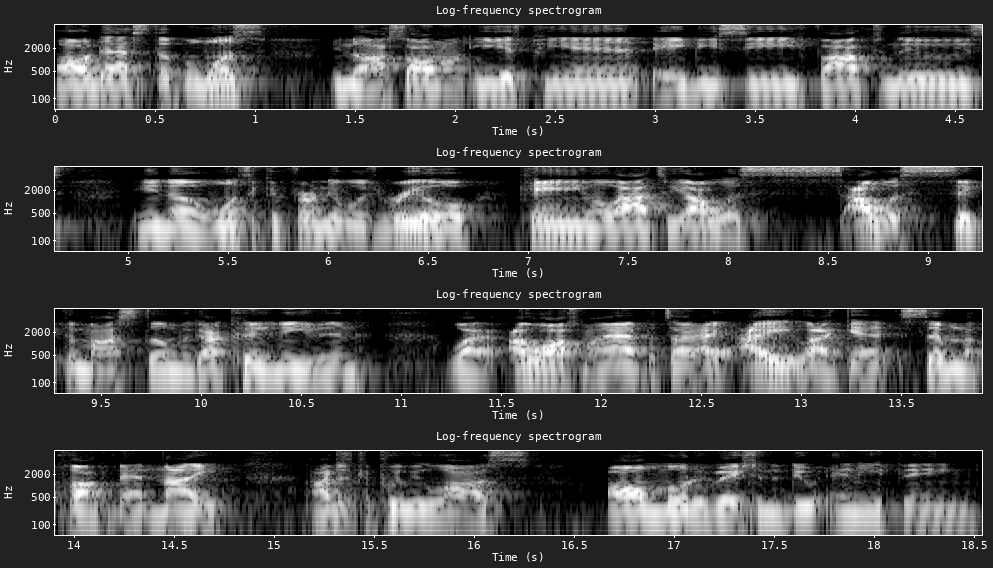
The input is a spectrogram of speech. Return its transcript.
all that stuff. And once you know, I saw it on ESPN, ABC, Fox News. You know, once it confirmed it was real, can't even lie to you. I was I was sick to my stomach. I couldn't even like I lost my appetite. I, I ate like at seven o'clock that night. I just completely lost all motivation to do anything.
